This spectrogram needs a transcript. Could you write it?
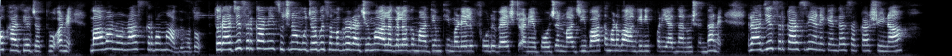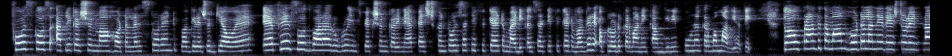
અખાદ્ય જથ્થો અને માવાનો નાશ કરવામાં આવ્યો હતો. તો રાજ્ય સરકારની સૂચના મુજબ સમગ્ર રાજ્યમાં અલગ અલગ માધ્યમથી મળેલ ફૂડ વેસ્ટ અને ભોજનમાં જીવાત મળવા અંગેની ફરિયાદના અનુસંધાને રાજ્ય સરકારશ્રી અને કેન્દ્ર સરકારશ્રીના ફોસ્કોસ એપ્લિકેશનમાં હોટલ રેસ્ટોરન્ટ વગેરે જગ્યાઓએ એફએસઓ દ્વારા રૂબરૂ ઇન્સ્પેક્શન કરીને pest control certificate medical certificate વગેરે અપલોડ કરવાની કામગીરી પૂર્ણ કરવામાં આવી હતી. તો આ ઉપરાંત તમામ હોટલ અને રેસ્ટોરન્ટના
